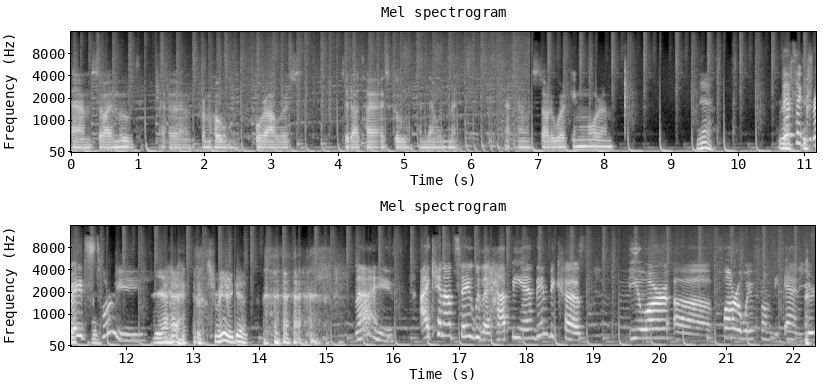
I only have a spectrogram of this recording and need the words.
Um, so I moved uh, from home four hours to that high school, and then we met and started working more. And Yeah. That's a great story. Yeah, it's really good. Nice. I cannot say with a happy ending because you are uh, far away from the end. You're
